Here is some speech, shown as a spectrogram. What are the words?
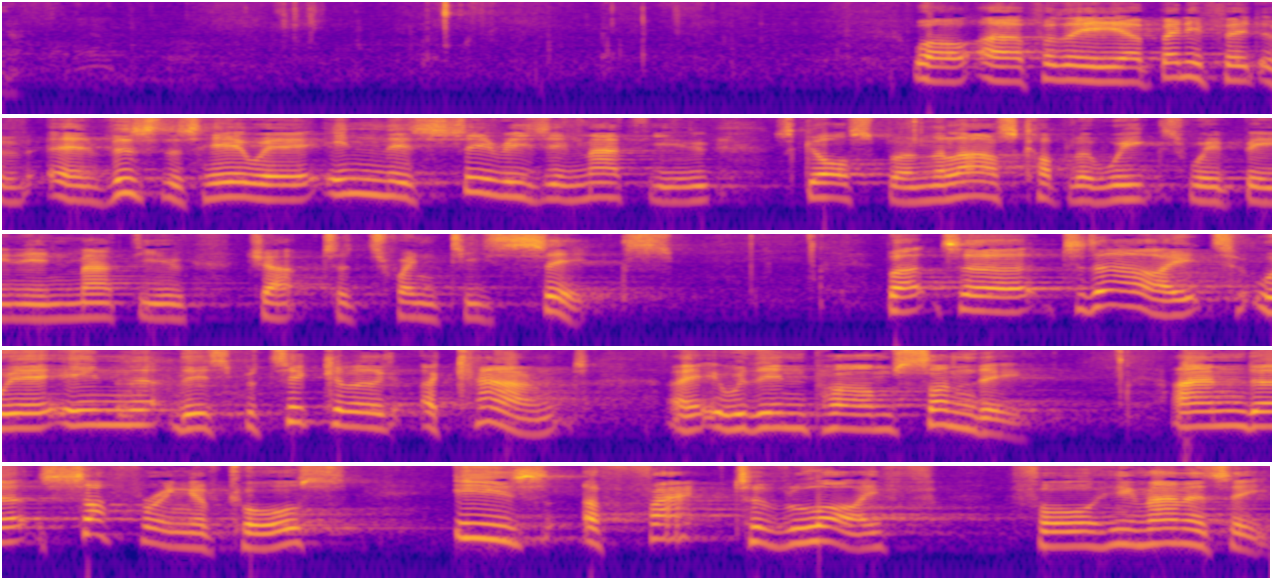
Well, uh, for the uh, benefit of uh, visitors here, we're in this series in Matthew's Gospel, and the last couple of weeks we've been in Matthew chapter 26. But uh, tonight we're in this particular account uh, within Palm Sunday. And uh, suffering, of course, is a fact of life for humanity.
